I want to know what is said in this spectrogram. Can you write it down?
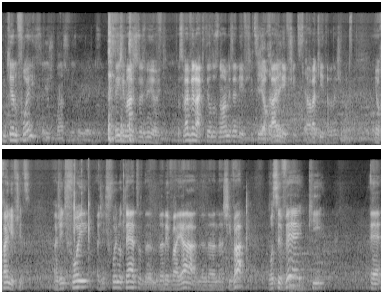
Em que ano foi? 6 de março de 2008. 6 de março de 2008. Então você vai ver lá que tem um dos nomes é Lifshitz. Yochai. Lifshitz. Estava aqui, estava na Shiva. Yochai Lifshitz. A gente foi, a gente foi no teto, na, na Levaiá, na, na, na Shiva. Você vê que é,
